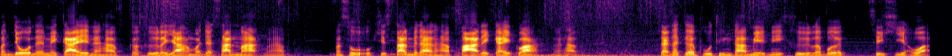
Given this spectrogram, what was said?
มันโยนได้ไม่ไกลนะครับ ก็คือระยะของมันจะสั้นมากนะครับมันสู้คริสตัลไม่ได้นะครับปาได้ไกลกว่านะครับ แต่ถ้าเกิดพูดถึงดาเมจนี่คือระเบิดสีเขียวอะ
